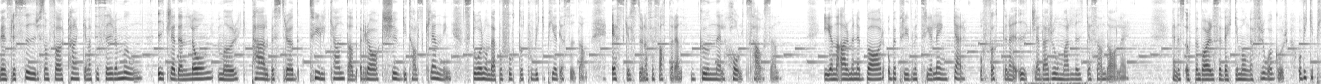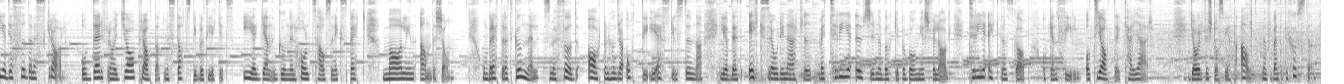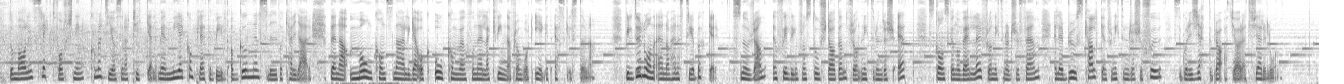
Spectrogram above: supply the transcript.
Med en frisyr som för tankarna till Sailor Moon iklädd en lång, mörk, pärlbeströdd, tyllkantad, rak 20-talsklänning står hon där på fotot på Wikipedia-sidan. Eskilstuna-författaren Gunnel Holtzhausen. Ena armen är bar och beprydd med tre länkar och fötterna är iklädda romarlika sandaler. Hennes uppenbarelse väcker många frågor och Wikipedia-sidan är skral och därför har jag pratat med Stadsbibliotekets egen Gunnel Holzhausen-expert Malin Andersson. Hon berättar att Gunnel, som är född 1880 i Eskilstuna, levde ett extraordinärt liv med tre utgivna böcker på Bonniers förlag, tre äktenskap och en film och teaterkarriär. Jag vill förstås veta allt, men får vänta till hösten då Malins släktforskning kommer att ge oss en artikel med en mer komplett bild av Gunnels liv och karriär. Denna mångkonstnärliga och okonventionella kvinna från vårt eget Eskilstuna. Vill du låna en av hennes tre böcker? Snurran, en skildring från storstaden från 1921, Skånska noveller från 1925 eller Bruce Kalken från 1927 så går det jättebra att göra ett fjärrlån.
